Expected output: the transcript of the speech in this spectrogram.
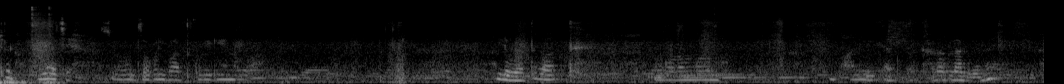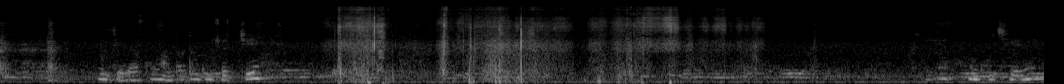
চলো, ঠিক আছে সকাল ভাত করে গিয়ে নেব আলু ভাত ভাত, গরম গরম ভালোই থাকবে খারাপ লাগবে না। এই যে দেখো, আটাটা গুছোচ্ছি চলো গুছিয়ে নিই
